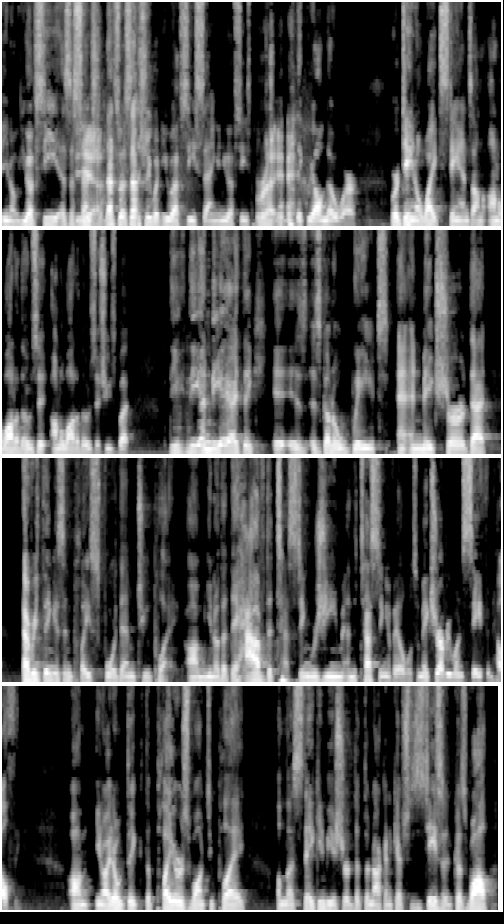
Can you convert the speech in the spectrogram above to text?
you know, UFC is essentially yeah. that's essentially what UFC is saying, and UFC is right. I think we all know where where Dana White stands on, on a lot of those on a lot of those issues. But the, mm-hmm. the NBA, I think, is is going to wait and, and, make sure that everything is in place for them to play. Um, you know that they have the testing regime and the testing available to make sure everyone's safe and healthy. Um, you know, I don't think the players want to play unless they can be assured that they're not going to catch the season. Because while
